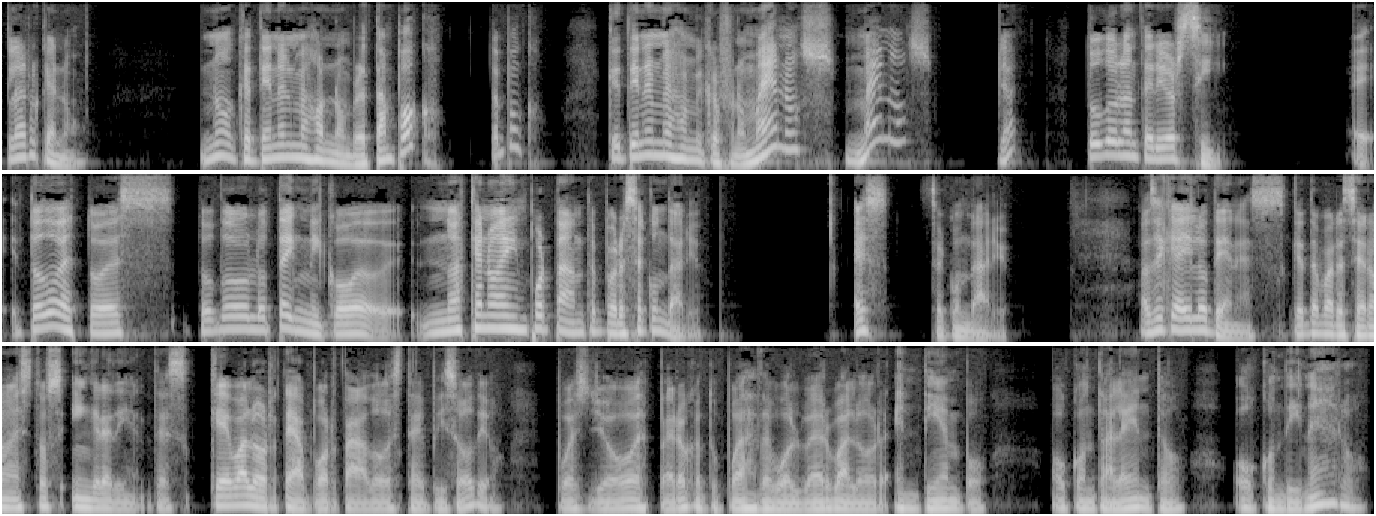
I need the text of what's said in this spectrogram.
claro que no. No, que tiene el mejor nombre. Tampoco, tampoco. Que tiene el mejor micrófono. Menos, menos. ¿Ya? Todo lo anterior sí. Eh, todo esto es, todo lo técnico, eh, no es que no es importante, pero es secundario. Es secundario. Así que ahí lo tienes. ¿Qué te parecieron estos ingredientes? ¿Qué valor te ha aportado este episodio? Pues yo espero que tú puedas devolver valor en tiempo o con talento o con dinero,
